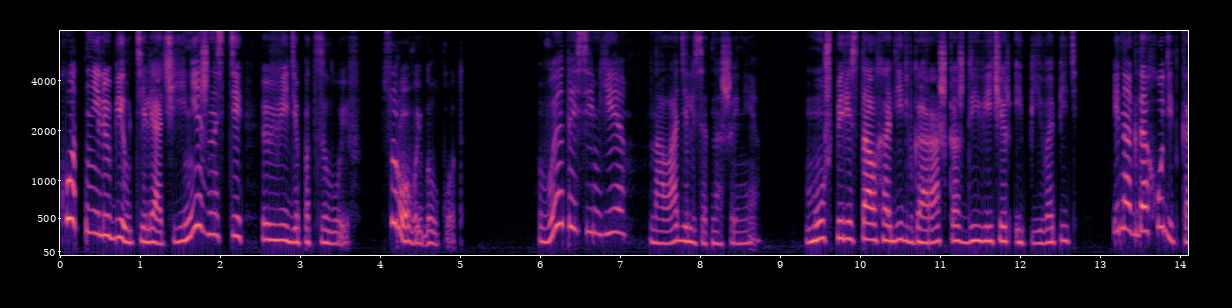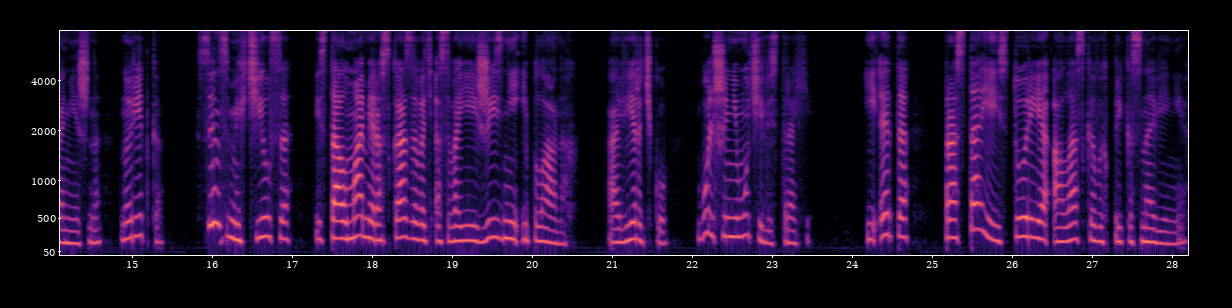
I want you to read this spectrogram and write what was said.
Кот не любил телячьи нежности в виде поцелуев. Суровый был кот. В этой семье наладились отношения. Муж перестал ходить в гараж каждый вечер и пиво пить. Иногда ходит, конечно, но редко. Сын смягчился и стал маме рассказывать о своей жизни и планах, а Верочку больше не мучили страхи. И это простая история о ласковых прикосновениях.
